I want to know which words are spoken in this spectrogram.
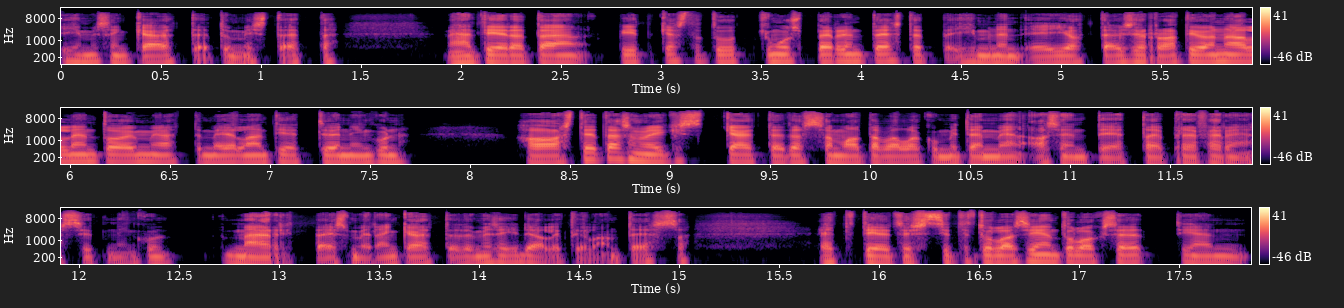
ihmisen käyttäytymistä, että – Mehän tiedetään pitkästä tutkimusperinteestä, että ihminen ei ole täysin rationaalinen toimija, että meillä on tiettyjä niin kuin haasteita esimerkiksi käyttäytyä samalla tavalla kuin miten meidän asenteet tai preferenssit niin kuin määrittäisi meidän käyttäytymisen ideaalitilanteessa. Että tietysti sitten tullaan siihen tulokseen, siihen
